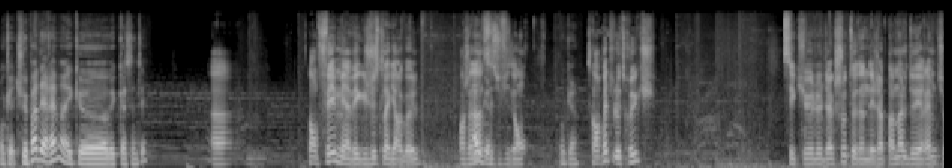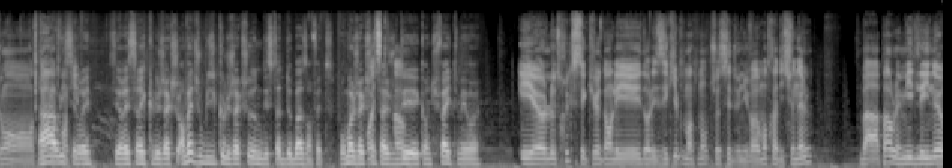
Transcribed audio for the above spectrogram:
Ok. Tu fais pas d'RM avec, euh, avec Euh, T'en fais, mais avec juste la gargoyle. En général, Ah, c'est suffisant. Ok. Parce qu'en fait, le truc, c'est que le Jack Shaw te donne déjà pas mal de RM, tu vois, en Ah oui, c'est vrai. C'est vrai, c'est vrai que le Jack Show. En fait, j'oublie que le Jack Show donne des stats de base en fait. Pour moi, le Jack Show, Ouais, ça ajoute des quand tu fight, mais ouais. Et le truc, c'est que dans les, dans les équipes maintenant, tu vois, c'est devenu vraiment traditionnel. Bah, à part le mid laner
